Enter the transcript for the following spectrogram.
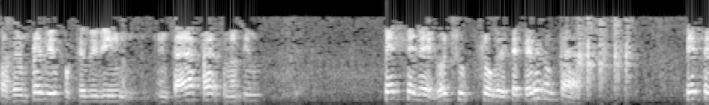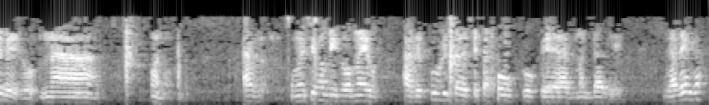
facer un previo, porque viví en Caracas, conocimos Pepe Velo, sobre Pepe Velo en Caracas. Pepe Velo, na, bueno, a, como dicía un amigo meu, a República de Petapouco, que é a Hermandade Galega,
